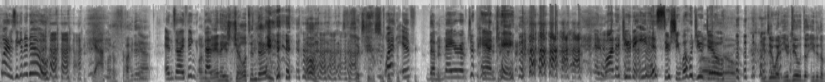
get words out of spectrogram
what is he gonna do? yeah, on a Friday. And so I think On that mayonnaise gelatin day? oh, it's the sixties. What if the mayor of Japan came and wanted you to eat his sushi? What would you oh, do? Oh, no. You do what you do. The you do the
